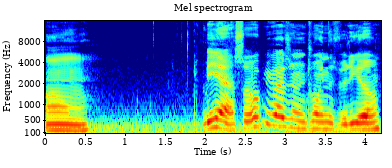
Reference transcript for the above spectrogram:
Um, but yeah, so I hope you guys are enjoying this video.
